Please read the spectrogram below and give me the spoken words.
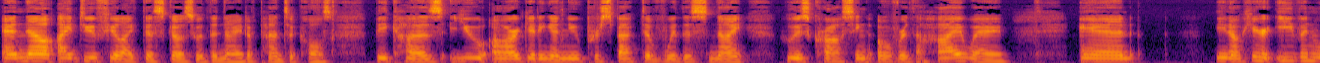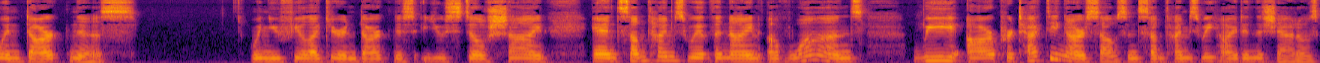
And now I do feel like this goes with the Knight of Pentacles because you are getting a new perspective with this knight who is crossing over the highway. And, you know, here, even when darkness, when you feel like you're in darkness, you still shine. And sometimes with the Nine of Wands, we are protecting ourselves and sometimes we hide in the shadows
